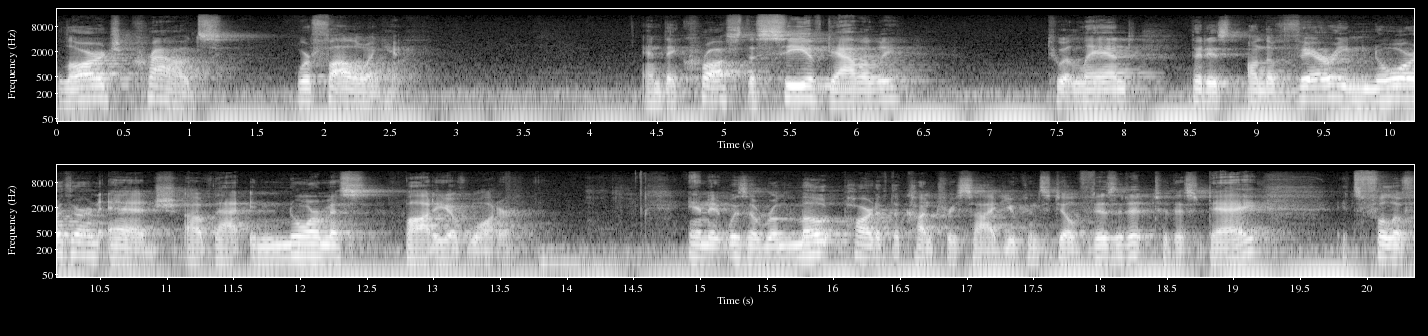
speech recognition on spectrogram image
Large crowds were following him, and they crossed the Sea of Galilee to a land that is on the very northern edge of that enormous body of water. And it was a remote part of the countryside. You can still visit it to this day. It's full of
